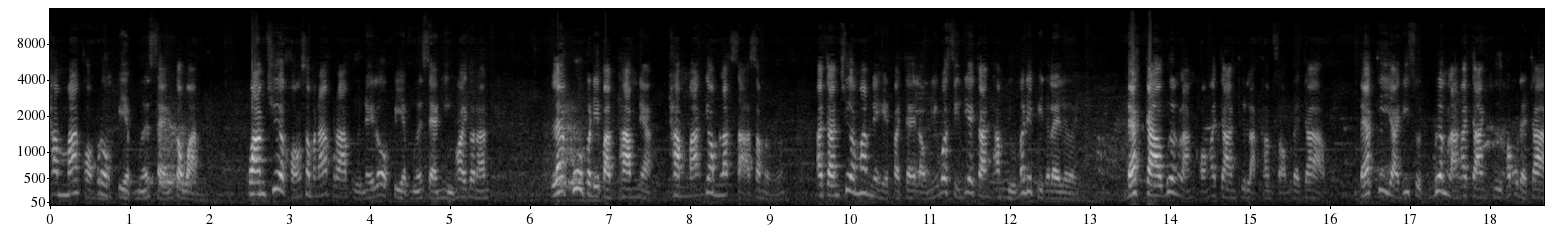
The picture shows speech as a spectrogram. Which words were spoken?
ธรรมะของพระองค์เปรียบเหมือนแสงตะวัน ความเชื่อของสมณพราหมณ์อื่นในโลกเปรียบเหมือนแสงหิ่งห้อยเท่านั้น และผู้ปฏิบัติธรรมเนี่ยธรรมะย่อมรักษาเสมอ อาจารย์เชื่อมั่นในเหตุปัจจัยเหล่านี้ว่าสิ่งที่อาจารย์ทำอยู่ไม่ได้ผิดอะไรเลยแบ็กกราวด์เบื้องหลังของอาจารย์คือหลักคำสอนพระเจ้า บ็กที่ใหญ่ที่สุดเบื้องหลังอาจารย์คือพระพุทธเจ้า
